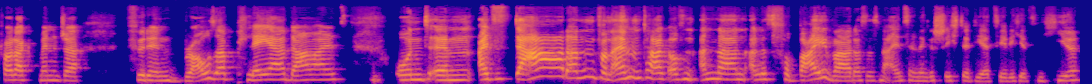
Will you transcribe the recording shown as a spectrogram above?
Product Manager für den Browser-Player damals. Und ähm, als es da dann von einem Tag auf den anderen alles vorbei war, das ist eine einzelne Geschichte, die erzähle ich jetzt nicht hier,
